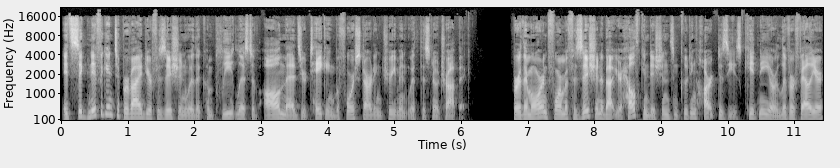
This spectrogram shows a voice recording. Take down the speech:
It's significant to provide your physician with a complete list of all meds you're taking before starting treatment with this nootropic. Furthermore, inform a physician about your health conditions, including heart disease, kidney or liver failure,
